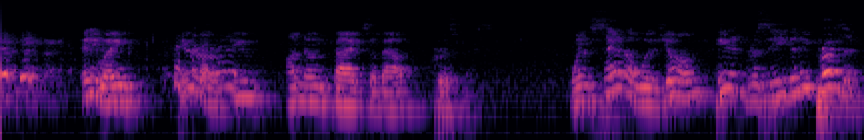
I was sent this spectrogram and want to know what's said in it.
anyway, here are a few unknown facts about Christmas. When Santa was young, he didn't receive any presents.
